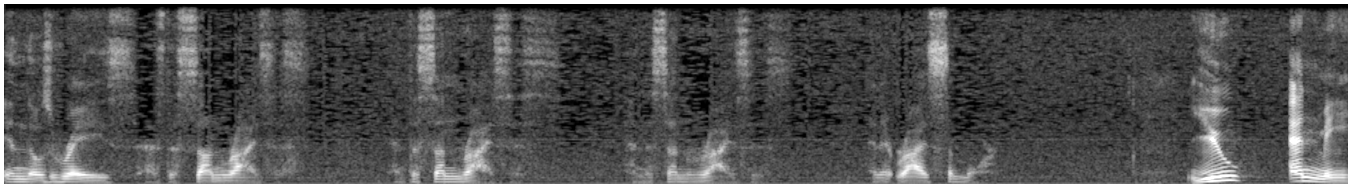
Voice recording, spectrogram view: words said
in those rays as the sun rises. And the sun rises. And the sun rises. And it rises some more. You and me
